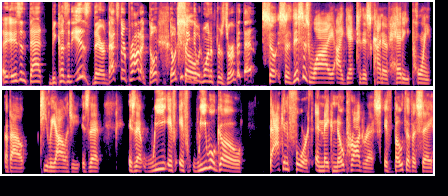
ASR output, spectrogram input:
Isn't that because it is their that's their product? Don't don't you think they would want to preserve it then? So, so this is why I get to this kind of heady point about teleology is that is that we if if we will go back and forth and make no progress if both of us say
